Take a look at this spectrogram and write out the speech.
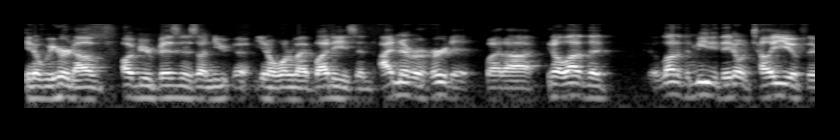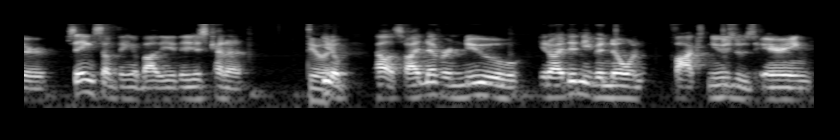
you know, we heard of of your business on you, uh, you know, one of my buddies, and I never heard it. But uh, you know, a lot of the a lot of the media they don't tell you if they're saying something about you. They just kind of Do you it. know out. So I never knew. You know, I didn't even know when Fox News was airing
